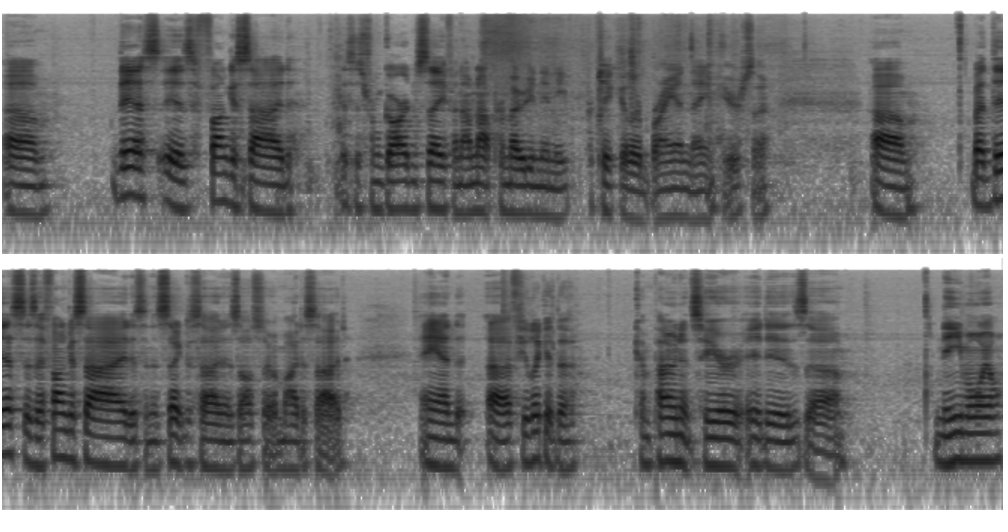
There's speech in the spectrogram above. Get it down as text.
Um, this is fungicide. This is from Garden Safe, and I'm not promoting any particular brand name here, so um, but this is a fungicide, it's an insecticide, and it's also a miticide. And uh, if you look at the components here, it is uh, neem oil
